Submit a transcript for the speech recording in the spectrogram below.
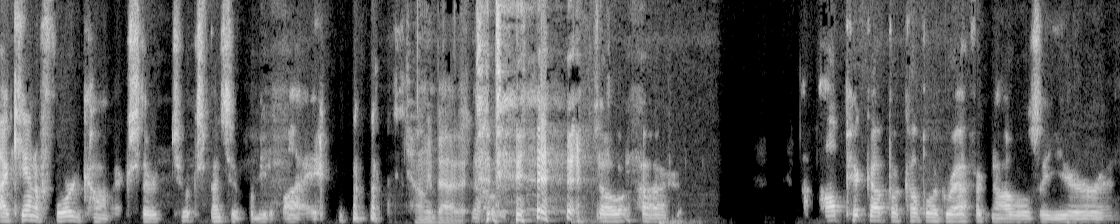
I can't afford comics; they're too expensive for me to buy. Tell me about it. so, so uh, I'll pick up a couple of graphic novels a year and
